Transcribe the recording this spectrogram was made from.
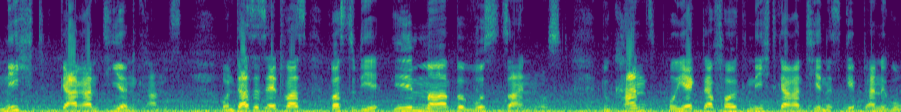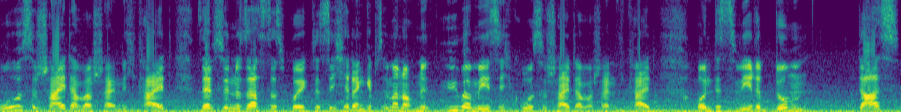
nicht garantieren kannst. Und das ist etwas, was du dir immer bewusst sein musst. Du kannst Projekterfolg nicht garantieren. Es gibt eine große Scheiterwahrscheinlichkeit. Selbst wenn du sagst, das Projekt ist sicher, dann gibt es immer noch eine übermäßig große Scheiterwahrscheinlichkeit. Und es wäre dumm, das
